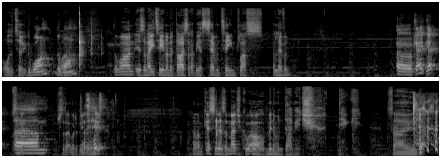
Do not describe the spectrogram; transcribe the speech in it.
or the two? The one, the One. one. The one is an 18 on the dice, so that'd be a 17 plus 11. Okay, yep. So that- um, So that would have been a a hit. hit. And I'm guessing there's a magical. Oh, minimum damage. Dick. So that,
